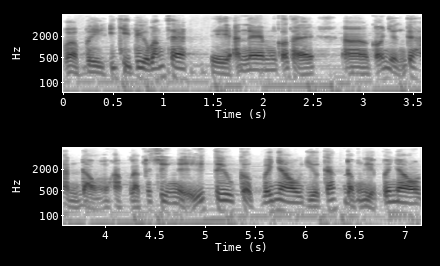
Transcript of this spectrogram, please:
và vì cái chỉ tiêu bán xe thì anh em có thể uh, có những cái hành động hoặc là cái suy nghĩ tiêu cực với nhau giữa các đồng nghiệp với nhau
